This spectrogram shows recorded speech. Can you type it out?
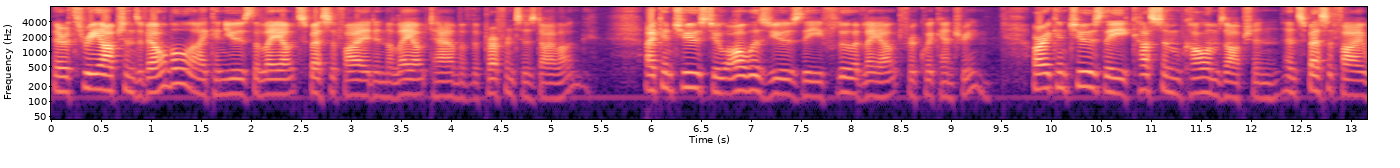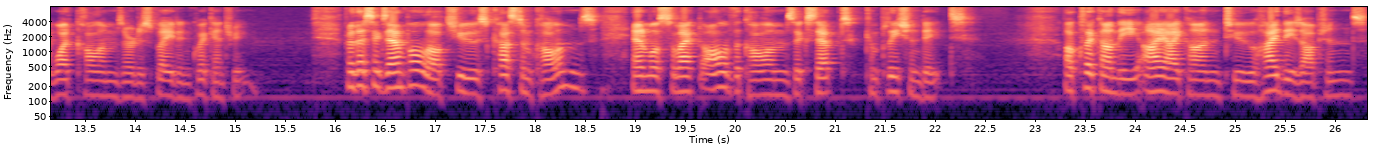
There are three options available. I can use the layout specified in the Layout tab of the Preferences dialog. I can choose to always use the fluid layout for quick entry, or I can choose the custom columns option and specify what columns are displayed in quick entry. For this example, I'll choose custom columns and will select all of the columns except completion date. I'll click on the eye icon to hide these options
